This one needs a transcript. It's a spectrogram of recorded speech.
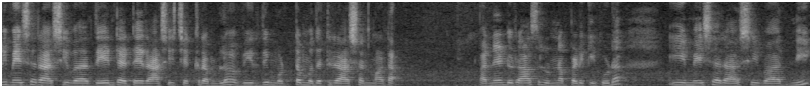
ఈ మేషరాశి వారిది ఏంటంటే రాశి చక్రంలో వీరిది మొట్టమొదటి రాశి అనమాట పన్నెండు రాశులు ఉన్నప్పటికీ కూడా ఈ మేషరాశి వారిని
